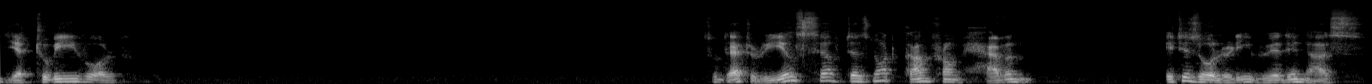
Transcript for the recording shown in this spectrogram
Yet to be evolved. So that real self does not come from heaven. It is already within us.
